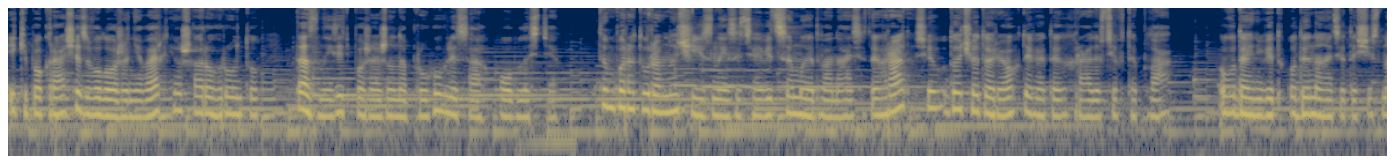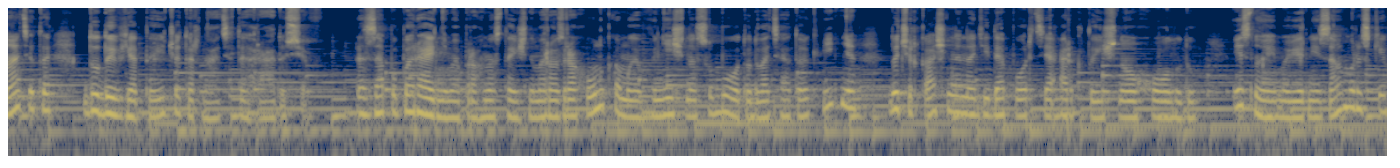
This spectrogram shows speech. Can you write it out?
які покращать зволоження верхнього шару ґрунту та знизять пожежну напругу в лісах області. Температура вночі знизиться від 7-12 градусів до 4-9 градусів тепла, вдень від 11-16 до 9-14 градусів. За попередніми прогностичними розрахунками, в ніч на суботу, 20 квітня, до Черкащини надійде порція арктичного холоду. Існує ймовірність заморозків,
